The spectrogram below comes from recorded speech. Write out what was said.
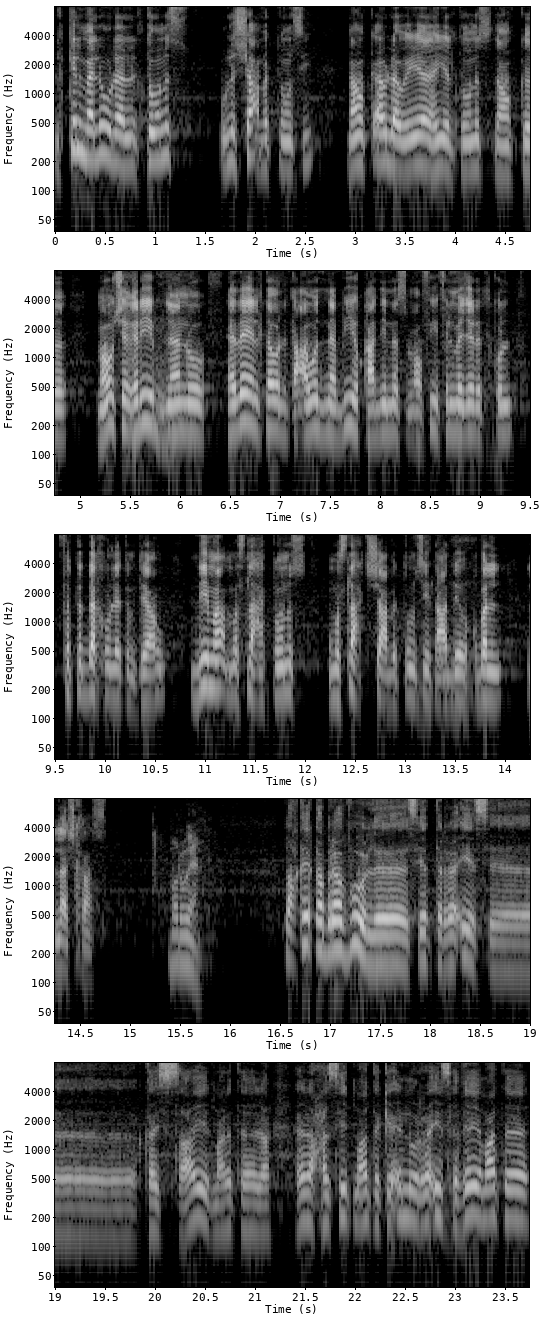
الكلمة الأولى لتونس وللشعب التونسي. donc أولوية هي لتونس. donc ماهوش غريب لأنه هذا اللي تعودنا به وقاعدين نسمعوا فيه في المجالات الكل في التدخلات نتاعو ديما مصلحة تونس ومصلحة الشعب التونسي يتعداو قبل الأشخاص. مروان. الحقيقة برافو لسيادة الرئيس آه، قيس سعيد. معناتها أنا حسيت معناتها كأنه الرئيس هذايا معناتها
